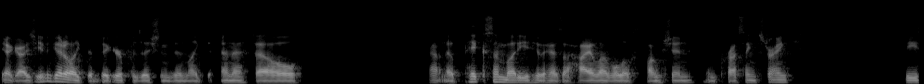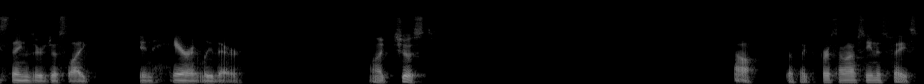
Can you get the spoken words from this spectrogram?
Yeah, guys, you even go to like the bigger positions in like the NFL. I don't know, pick somebody who has a high level of function and pressing strength. These things are just like inherently there. Like just Oh, that's like the first time I've seen his face.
